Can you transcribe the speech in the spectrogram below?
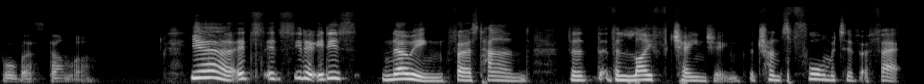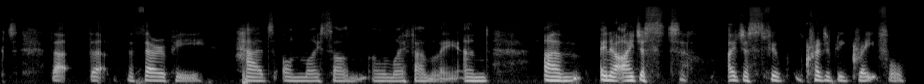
for their stammer. Yeah, it's it's you know it is knowing firsthand the the, the life changing, the transformative effect that that the therapy had on my son, on my family, and um, you know I just I just feel incredibly grateful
